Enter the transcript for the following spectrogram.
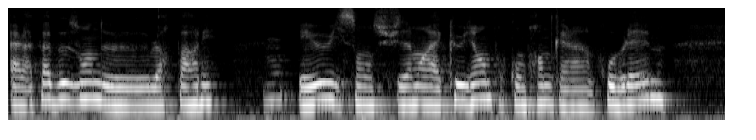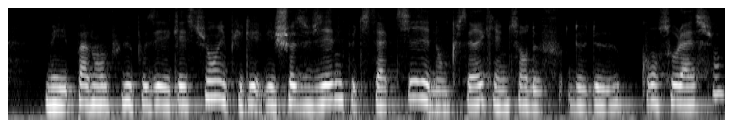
Elle n'a pas besoin de leur parler. Mmh. Et eux, ils sont suffisamment accueillants pour comprendre qu'elle a un problème, mais pas non plus lui poser des questions. Et puis les, les choses viennent petit à petit. Et donc c'est vrai qu'il y a une sorte de, de, de, consolation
